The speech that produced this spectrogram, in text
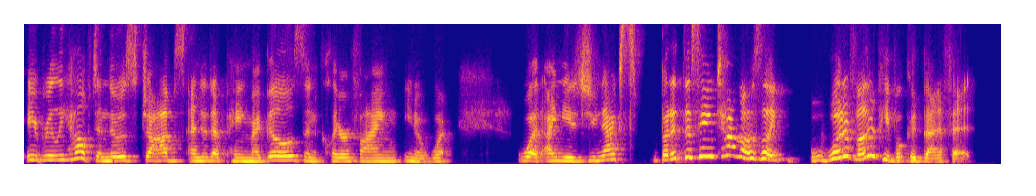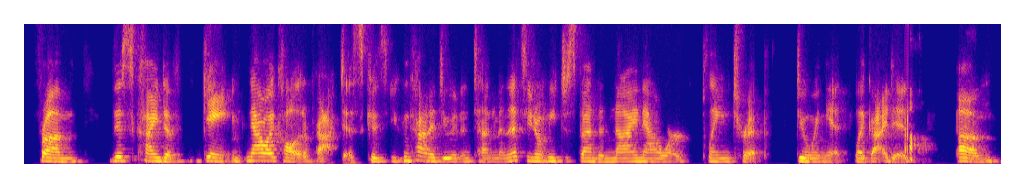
it really helped and those jobs ended up paying my bills and clarifying you know what what i needed to do next. But at the same time i was like what if other people could benefit from this kind of game? Now i call it a practice because you can kind of do it in 10 minutes. You don't need to spend a nine hour plane trip doing it like i did. Um,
